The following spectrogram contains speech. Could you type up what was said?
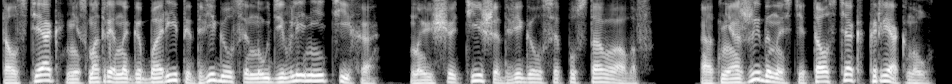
Толстяк, несмотря на габариты, двигался на удивление тихо, но еще тише двигался Пустовалов. От неожиданности толстяк крякнул,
